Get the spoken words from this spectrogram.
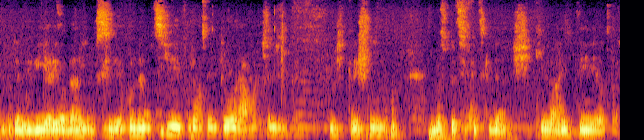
kde vyvíjeli oddaný úsilí, jako neuctívají pořád jen toho Ramachandra, Krišnu, nebo specificky ten Shiki Mahiti a tak.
